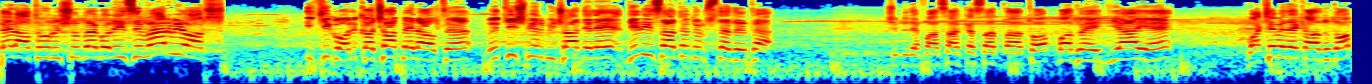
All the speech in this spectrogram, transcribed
penaltı vuruşunda gole izin vermiyor. İki gol kaçan penaltı. Müthiş bir mücadele Denizli Atatürk stadında. Şimdi defans arkası atılan top. Badu Endiaye. Vakeme'de kaldı top.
